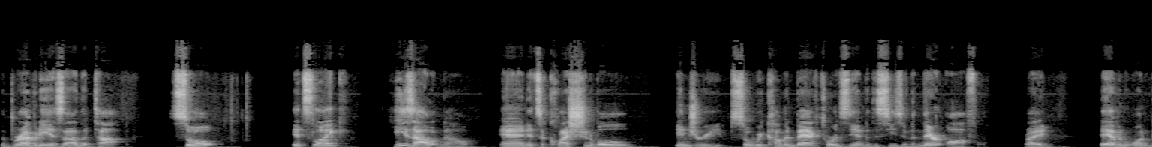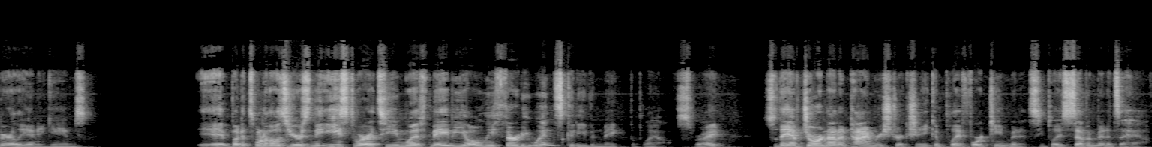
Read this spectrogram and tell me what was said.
the brevity is on the top. So it's like he's out now, and it's a questionable injury. So we're coming back towards the end of the season, and they're awful, right? They haven't won barely any games. It, but it's one of those years in the East where a team with maybe only 30 wins could even make the playoffs, right? So they have Jordan on a time restriction. He can play 14 minutes. He plays seven minutes a half.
